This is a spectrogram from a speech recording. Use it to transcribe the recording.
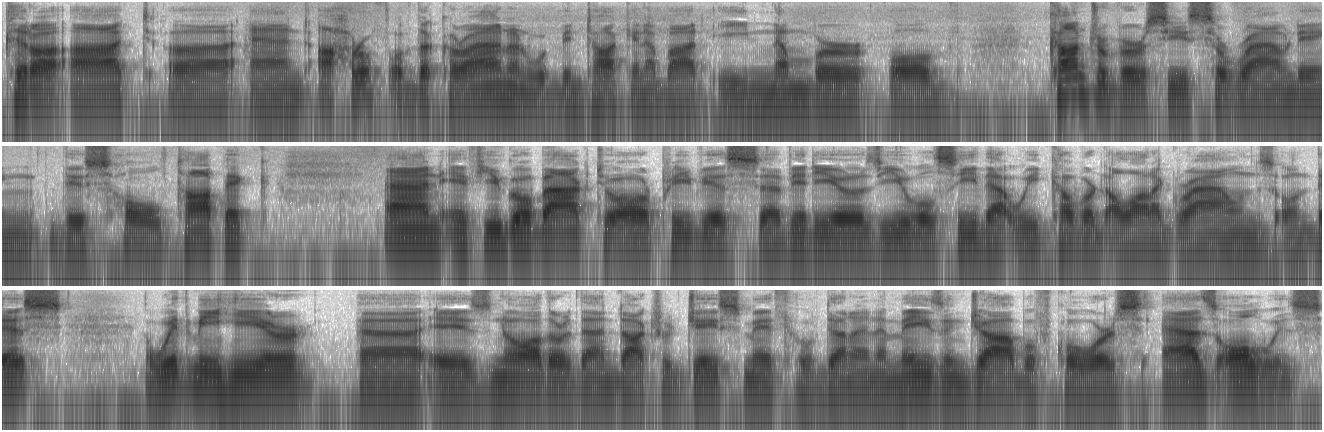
Qira'at uh, and Ahruf of the Quran. And we've been talking about a number of controversies surrounding this whole topic. And if you go back to our previous uh, videos, you will see that we covered a lot of grounds on this. With me here uh, is no other than Dr. Jay Smith, who've done an amazing job, of course, as always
